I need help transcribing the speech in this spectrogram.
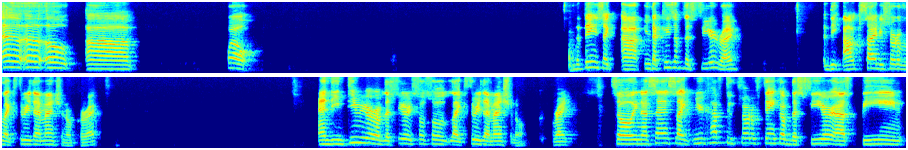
Oh, oh, oh, uh, well, the thing is like, uh, in the case of the sphere, right? the outside is sort of like three dimensional, correct? And the interior of the sphere is also like three dimensional, right? So in a sense, like you have to sort of think of the sphere as being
